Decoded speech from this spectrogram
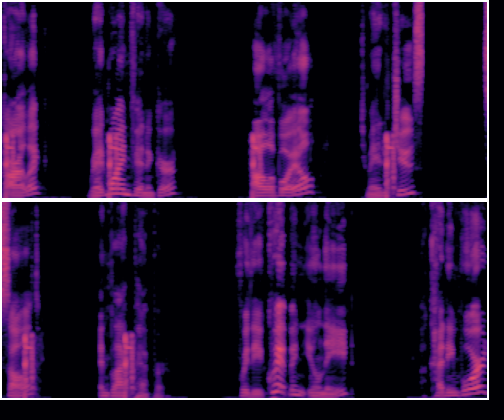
garlic, red wine vinegar, olive oil, tomato juice, salt, and black pepper. For the equipment you'll need a cutting board,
